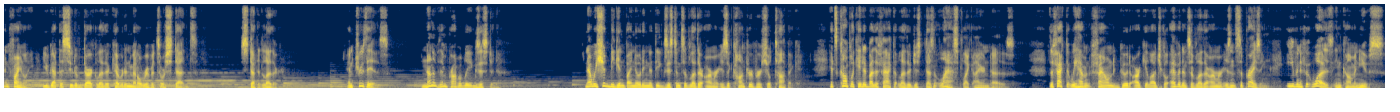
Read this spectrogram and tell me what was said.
And finally, you've got the suit of dark leather covered in metal rivets or studs. Studded leather. And truth is, none of them probably existed. Now, we should begin by noting that the existence of leather armor is a controversial topic. It's complicated by the fact that leather just doesn't last like iron does. The fact that we haven't found good archaeological evidence of leather armor isn't surprising, even if it was in common use.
